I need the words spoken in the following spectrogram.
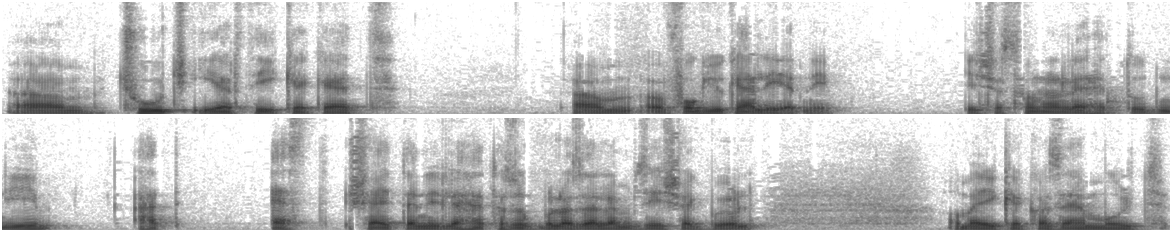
um, csúcs értékeket um, fogjuk elérni. És ezt honnan lehet tudni? Hát ezt sejteni lehet azokból az elemzésekből, amelyikek az elmúlt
